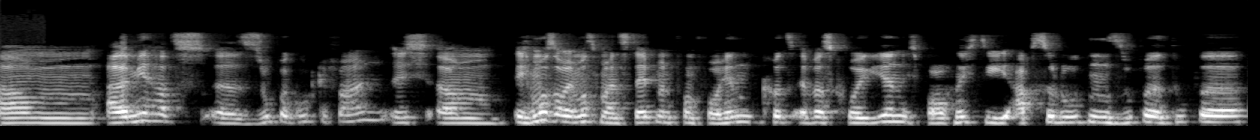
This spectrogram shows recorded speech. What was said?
Ähm, also mir hat es äh, super gut gefallen. Ich, ähm, ich muss auch, ich muss mein Statement von vorhin kurz etwas korrigieren. Ich brauche nicht die absoluten super duper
